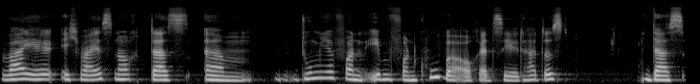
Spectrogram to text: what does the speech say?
Weil ich weiß noch, dass ähm, du mir von eben von Kuba auch erzählt hattest, dass,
